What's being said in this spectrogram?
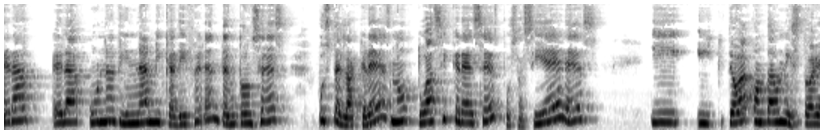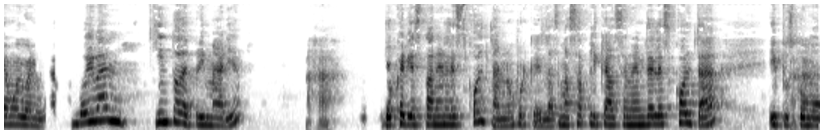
era, era una dinámica diferente. Entonces, pues te la crees, ¿no? Tú así creces, pues así eres. Y, y, te voy a contar una historia muy bonita. Cuando iba en quinto de primaria, yo quería estar en la escolta, ¿no? Porque las más aplicadas en el de la escolta, y pues como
